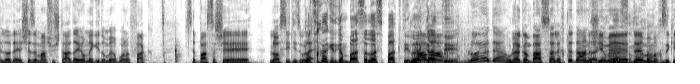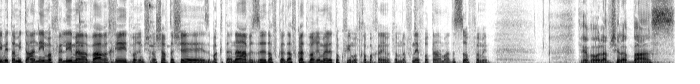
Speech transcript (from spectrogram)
לא יודע, יש איזה משהו שאתה עד היום, נגיד, אומר, בואנה fuck, איזה באסה שלא עשיתי זה, לא אולי... צריך להגיד גם באסה, לא הספקתי, לא למה? הגעתי. לא יודע, אולי גם באסה, לך תדע, אנשים את, אה, נכון. מחזיקים את המטענים אפלים מהעבר, אחי, דברים שחשבת שזה בקטנה, וזה דווקא, דווקא הדברים האלה תוקפים אותך בחיים, ואתה מנפנף אותם עד הסוף לפעמים. תראה, בעולם של הבאס,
